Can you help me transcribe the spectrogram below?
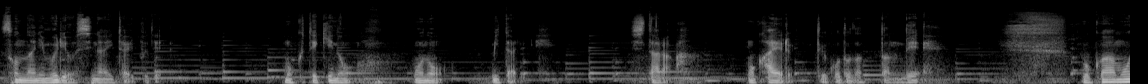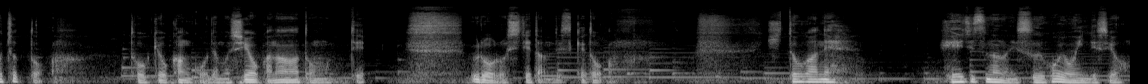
そんなに無理をしないタイプで目的のものを見たりしたらもう帰るっていうことだったんで僕はもうちょっと東京観光でもしようかなと思ってうろうろしてたんですけど人がね平日なのにすごい多いんですよ。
